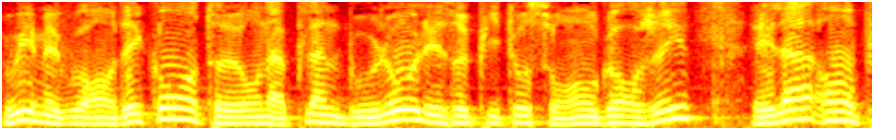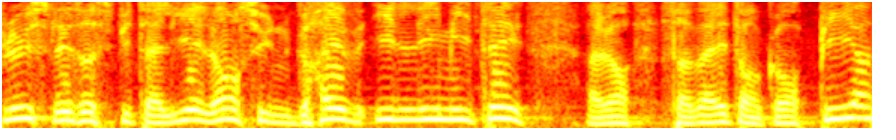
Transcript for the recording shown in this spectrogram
oui, mais vous vous rendez compte, on a plein de boulot, les hôpitaux sont engorgés, et là, en plus, les hospitaliers lancent une grève illimitée. Alors, ça va être encore pire.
